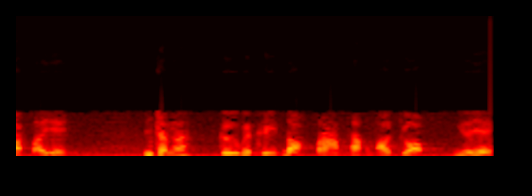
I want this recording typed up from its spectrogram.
អត់ស្អីទេអញ្ចឹងគឺវិធីដោះប្រាំថាកុំឲ្យជាប់ងាយទេ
